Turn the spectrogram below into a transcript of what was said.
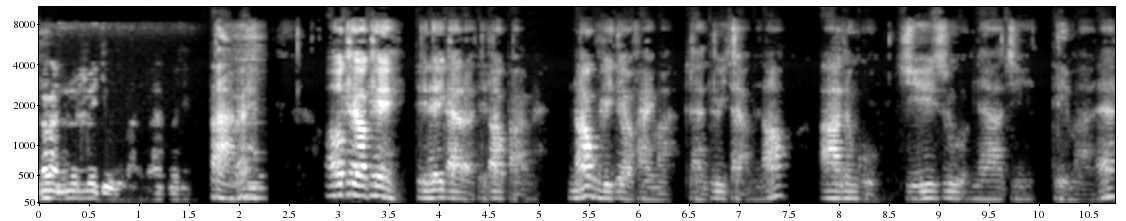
တော့ကနုနုလေးကြိုးလို့ပါတယ်အဲ့ပြောချင်တာပဲ Okay okay ဒီနေ့ကတော့ဒီတော့ပါပဲနောက်ဗီဒီယိုဖိုင်မှာပြန်တွေ့ကြမယ်နော်အားလုံးကိုယေရှုအများကြီးတင်ပါတယ်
